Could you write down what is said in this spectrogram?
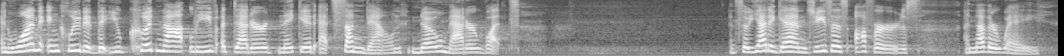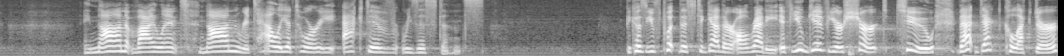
and one included that you could not leave a debtor naked at sundown, no matter what. And so, yet again, Jesus offers another way a non violent, non retaliatory, active resistance because you've put this together already. If you give your shirt to that debt collector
